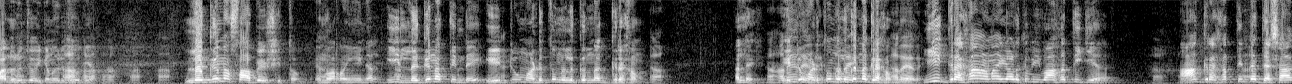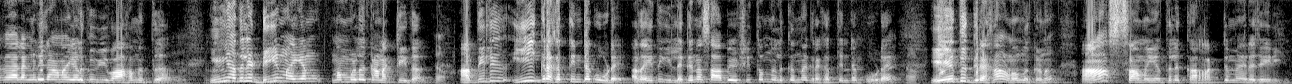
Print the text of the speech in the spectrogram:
പലരും ചോദിക്കുന്ന ഒരു ചോദ്യം. ആ, ലഗ്ന സാപേക്ഷിത്വം എന്ന് പറഞ്ഞു കഴിഞ്ഞാൽ ഈ ലഗ്നത്തിന്റെ ഏറ്റവും അടുത്ത് നിൽക്കുന്ന ഗ്രഹം. അല്ലേ? ഏറ്റവും അടുത്ത് നിൽക്കുന്ന ഗ്രഹം. ഈ ഗ്രഹമാണ് അയാൾക്ക് വിവാഹത്തിക്കുക. ആ ഗ്രഹത്തിന്റെ ദശാകാലങ്ങളിലാണ് അയാൾക്ക് വിവാഹം എത്തുക. ഇനി അതിൽ ഡി നയൻ നമ്മൾ കണക്ട് ചെയ്താൽ അതിൽ ഈ ഗ്രഹത്തിന്റെ കൂടെ അതായത് ഈ ലഗ്ന സാപേക്ഷിത്വം നിൽക്കുന്ന ഗ്രഹത്തിന്റെ കൂടെ ഏത് ഗ്രഹമാണോ നിൽക്കുന്നത് ആ സമയത്തിൽ കറക്റ്റ് മാരേജ് ആയിരിക്കും.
